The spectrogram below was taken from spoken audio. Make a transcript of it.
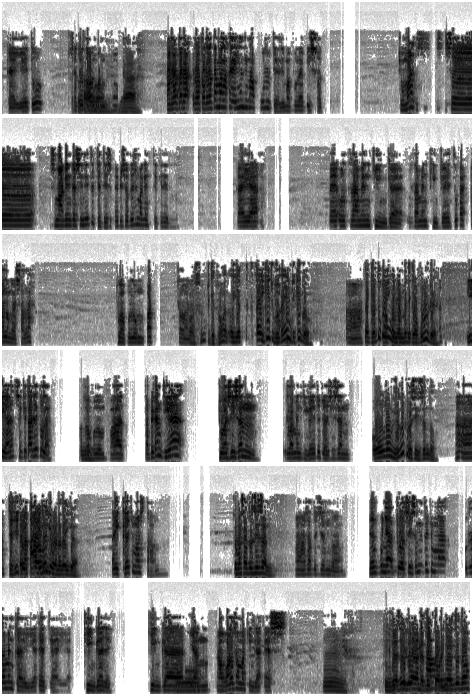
Gaya itu satu, tahun, penuh. Ya. Rata-rata rata-rata malah kayaknya 50 deh, 50 episode. Cuma se semakin ke sini tuh jadi episode semakin sedikit itu. Kayak kayak Ultraman Ginga. Ultraman Ginga itu kayak kalau nggak salah 24 kalau Oh, sun dikit banget. Oh iya, Taiga juga kayaknya dikit loh. Ah, Taiga tuh kayaknya nggak nyampe 30 deh. iya, sekitar itulah. Hmm. 24. Tapi kan dia dua season. Ultraman Ginga itu dua season. Oh, Ultraman Giga dua season tuh. Heeh, jadi dua Ta- Taiga tahun. gimana Taiga? Taiga cuma setahun. Cuma satu season. Nah, satu season doang. Yang punya dua season itu cuma Ultraman Gaia, eh Gaia, Ginga deh. Ginga Oh. yang awal sama Ginga S. Hmm. Giga Itu yang ada Victornya itu tuh.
